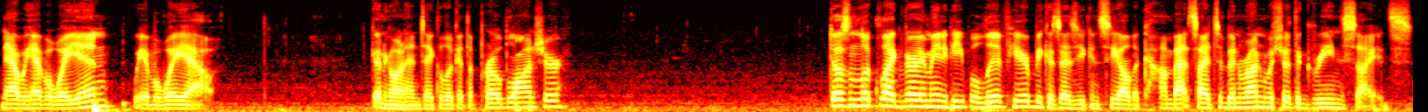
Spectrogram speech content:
Now we have a way in, we have a way out. Gonna go ahead and take a look at the probe launcher. Doesn't look like very many people live here because as you can see all the combat sites have been run, which are the green sites.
